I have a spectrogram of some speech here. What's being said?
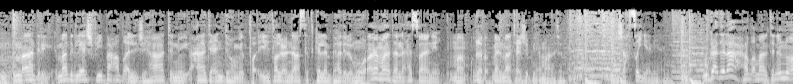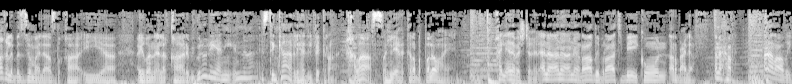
ما ادري ما أدري ليش في بعض الجهات إنه عادي عندهم يطلعوا الناس تتكلم بهذه الأمور. أنا أمانة أحسها يعني ما غير يعني ما تعجبني أمانة شخصيا يعني. وقاعد ألاحظ أمانة إنه أغلب الزملاء أصدقائي أيضا الأقارب يقولوا لي يعني إنه استنكار لهذه الفكرة. خلاص اللي ترى بطلوها يعني. خلي أنا بشتغل. أنا أنا أنا راضي براتبي يكون 4000 أنا حر. أنا راضي.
